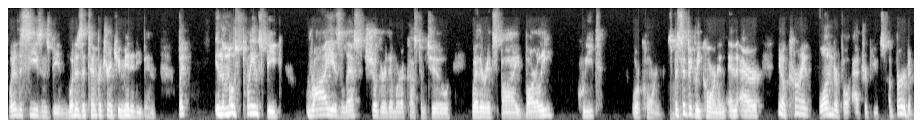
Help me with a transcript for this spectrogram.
What have the seasons been? What has the temperature and humidity been? But in the most plain speak, rye is less sugar than we're accustomed to, whether it's by barley, wheat, or corn, mm. specifically corn, and, and our you know current wonderful attributes of bourbon.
